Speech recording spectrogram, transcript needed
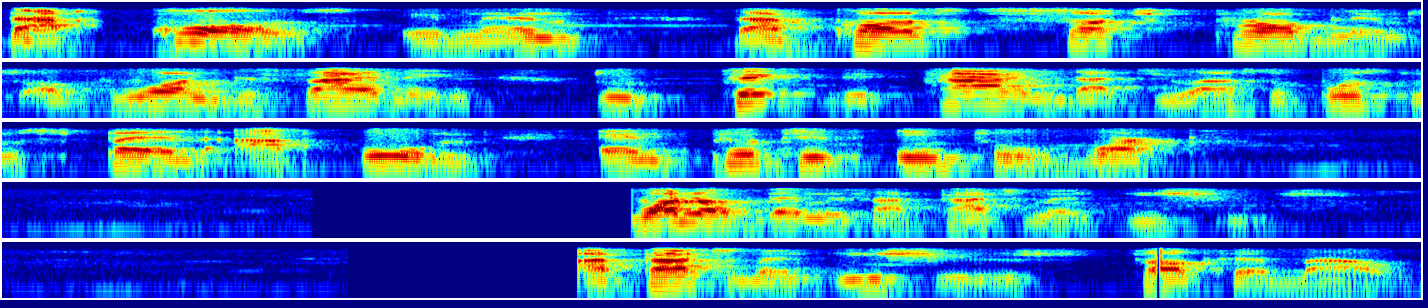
that cause, amen, that cause such problems of one deciding to take the time that you are supposed to spend at home and put it into work. One of them is attachment issues. Attachment issues talks about.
